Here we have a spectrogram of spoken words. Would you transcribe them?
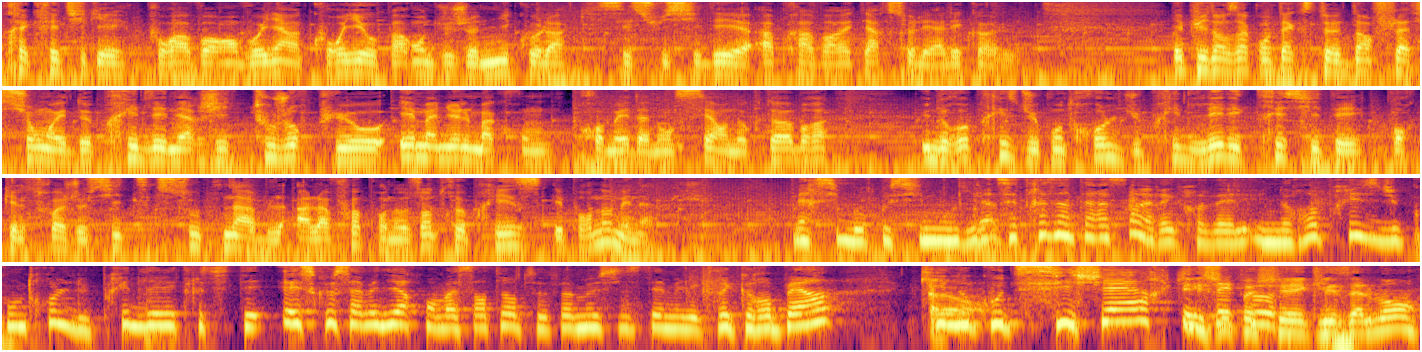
très critiqué pour avoir envoyé un courrier aux parents du jeune Nicolas qui s'est suicidé après avoir été harcelé à l'école. Et puis dans un contexte d'inflation et de prix de l'énergie toujours plus haut, Emmanuel Macron promet d'annoncer en octobre une reprise du contrôle du prix de l'électricité pour qu'elle soit, je cite, soutenable à la fois pour nos entreprises et pour nos ménages. Merci beaucoup Simon Guillain. C'est très intéressant Eric Revel, une reprise du contrôle du prix de l'électricité. Est-ce que ça veut dire qu'on va sortir de ce fameux système électrique européen? Qui nous coûte si cher. Qui ils sont fâchés avec les Allemands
